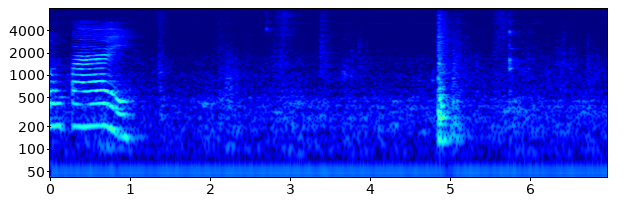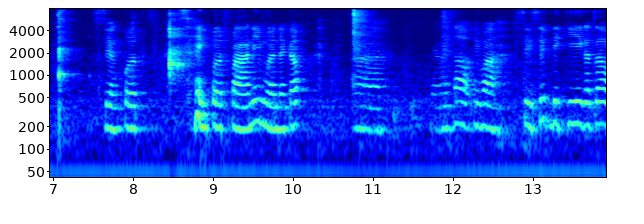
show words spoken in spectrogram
ลงไป เสียงเปิด เสียงเปิดฝานี่เหมือนนะครับ อ่า อย่างไรเจ้าที่ว่า 40ดีกีก็เจ้า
